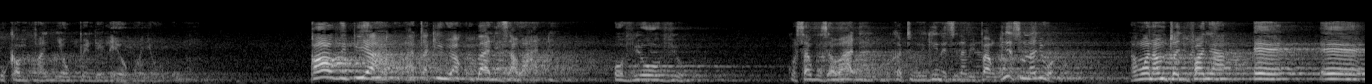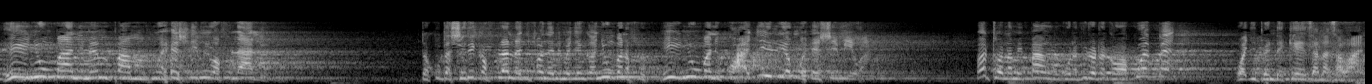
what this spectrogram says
ukamfanyia upendeleo kwenye hukumu. Kadhi pia hatakiwi akubali zawadi ovyo ovyo. Kwa sababu zawadi wakati mwingine zina mipango. Nyinyi mnajua? Namwona mtu ajifanya eh, eh, hii nyumba nimempa mheshimiwa fulani utakuta shirika fulani najifanya limejenga nyumba alafu hii nyumba ni kwa ajili ya mheshimiwa. Watu wana mipango kuna vitu watakawakwepe wajipendekeza na zawadi.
